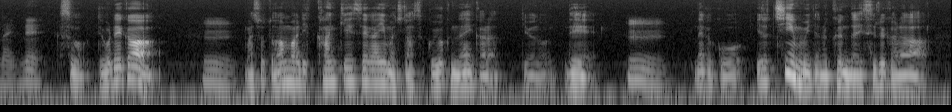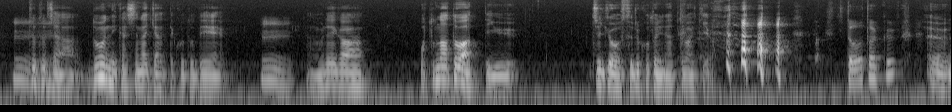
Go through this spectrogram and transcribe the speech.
ないね。そう。で俺が、うん。まあ、ちょっとあんまり関係性が今ちょっとあそこ良くないからっていうのでうん。なんかこう一応チームみたいなの組んだりするから、うん。ちょっとじゃあどうにかしなきゃってことでうん。あの俺が大人とはっていう授業をすることになったわけよ。道徳？うん、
